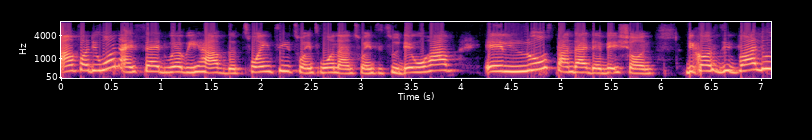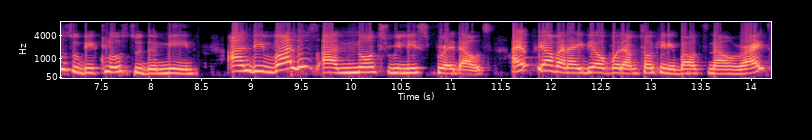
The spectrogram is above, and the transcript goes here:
And for the one I said where we have the 20, 21, and 22, they will have a low standard deviation because the values will be close to the mean and the values are not really spread out. I hope you have an idea of what I'm talking about now, right?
